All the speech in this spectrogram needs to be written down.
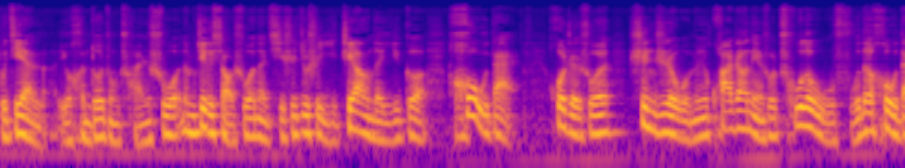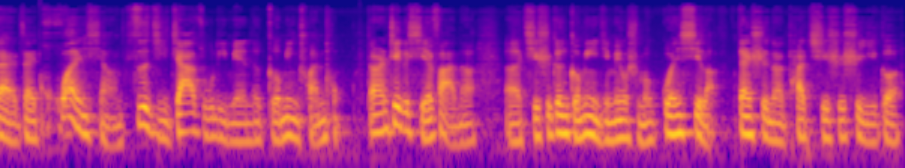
不见了，有很多种传说。那么这个小说呢，其实就是以这样的一个后代，或者说甚至我们夸张点说，出了五福的后代，在幻想自己家族里面的革命传统。当然，这个写法呢，呃，其实跟革命已经没有什么关系了。但是呢，它其实是一个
